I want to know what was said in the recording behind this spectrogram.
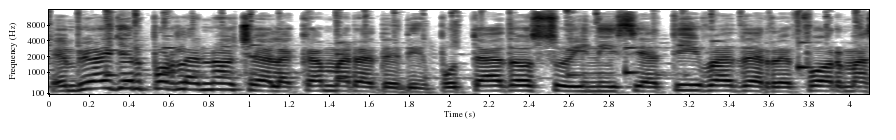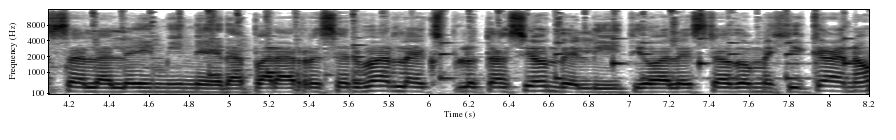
envió ayer por la noche a la Cámara de Diputados su iniciativa de reformas a la ley minera para reservar la explotación de litio al Estado mexicano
